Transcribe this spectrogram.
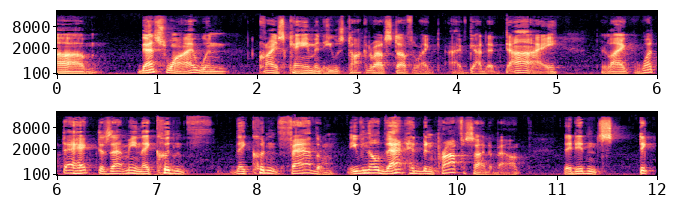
Um, that's why when Christ came and he was talking about stuff like "I've got to die," they're like, "What the heck does that mean?" They couldn't they couldn't fathom, even though that had been prophesied about. They didn't stick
